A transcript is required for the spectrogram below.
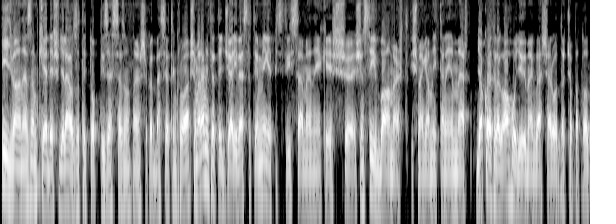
Így van, ez nem kérdés, ugye lehozott egy top 10-es szezont, nagyon sokat beszéltünk róla, és már említett egy Jerry Westet, én még egy picit visszamennék, és, és én Steve Ballmert is megemlíteném, mert gyakorlatilag ahogy ő megvásárolta a csapatot,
